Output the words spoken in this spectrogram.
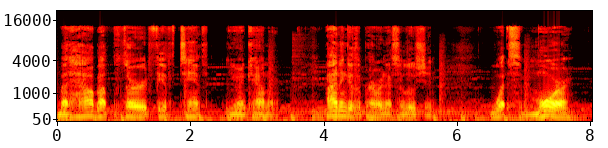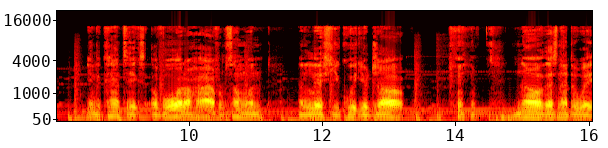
but how about the third, fifth, tenth you encounter? Hiding is a permanent solution. What's more, in the context, avoid or hide from someone unless you quit your job. no, that's not the way.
